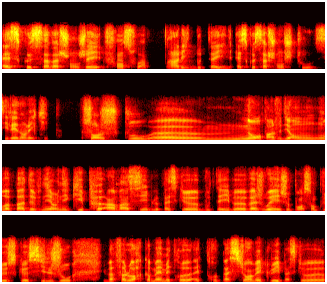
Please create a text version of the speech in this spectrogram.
Est-ce que ça va changer? François Ralid Boutaïd, est-ce que ça change tout s'il est dans l'équipe? Change tout. Euh, non, enfin, je veux dire, on, on, va pas devenir une équipe invincible parce que Boutaïb va jouer. Et je pense en plus que s'il joue, il va falloir quand même être, être patient avec lui parce que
